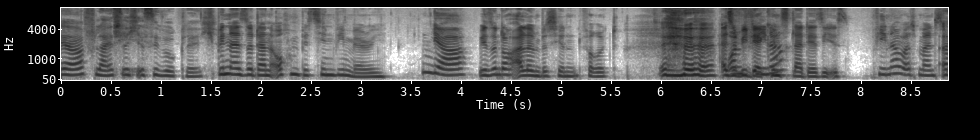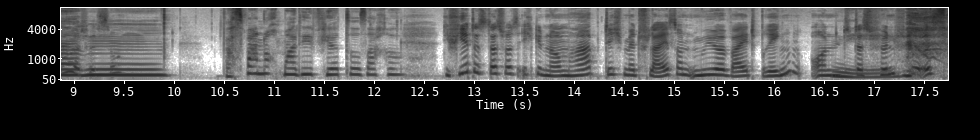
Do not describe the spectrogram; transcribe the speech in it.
Ja, fleißig ist sie wirklich. Ich bin also dann auch ein bisschen wie Mary. Ja, wir sind doch alle ein bisschen verrückt. Also Und wie der Fina? Künstler, der sie ist. Fina, was meinst du? was du? Ähm, was war nochmal die vierte Sache? Die vierte ist das, was ich genommen habe, dich mit Fleiß und Mühe weit bringen. Und das Nee. fünfte ist,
